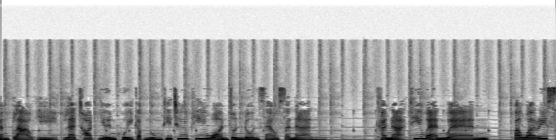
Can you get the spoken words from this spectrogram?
ดังกล่าวอีก และช็อตยืนคุยกับหนุ่มที่ชื่อพี่วอนจนโดนแซวสนั่น ขณะที่แหวนแหวนปวริส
